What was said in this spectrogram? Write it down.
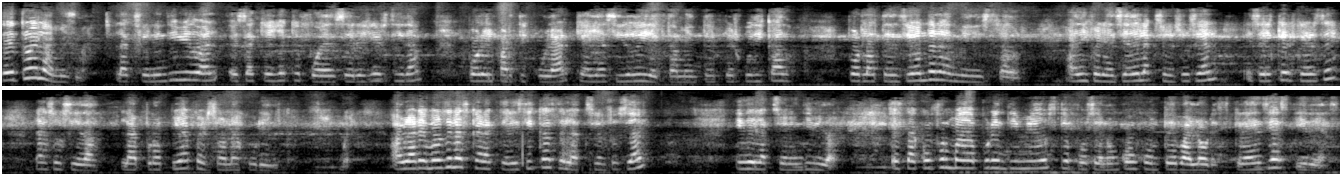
Dentro de la misma, la acción individual es aquella que puede ser ejercida por el particular que haya sido directamente perjudicado por la atención del administrador. A diferencia de la acción social, es el que ejerce la sociedad, la propia persona jurídica. Bueno, hablaremos de las características de la acción social y de la acción individual. Está conformada por individuos que poseen un conjunto de valores, creencias, ideas,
